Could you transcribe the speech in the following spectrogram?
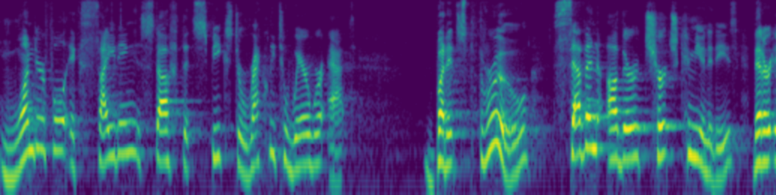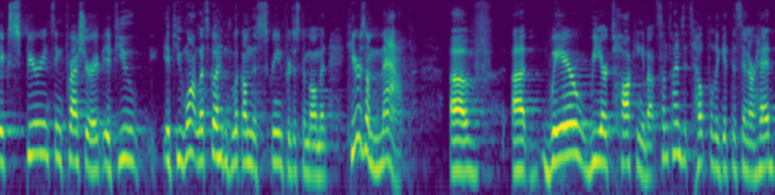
wonderful, exciting stuff that speaks directly to where we're at, but it's through seven other church communities that are experiencing pressure. If, you, if you want, let's go ahead and look on this screen for just a moment. Here's a map of uh, where we are talking about. Sometimes it's helpful to get this in our head.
